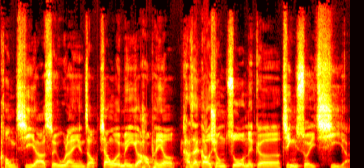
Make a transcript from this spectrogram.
空气啊水污染严重。像我们一个好朋友，他在高雄做那个净水器啊，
